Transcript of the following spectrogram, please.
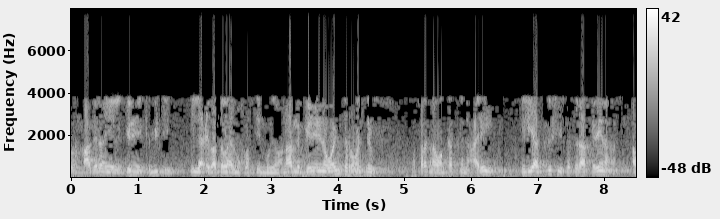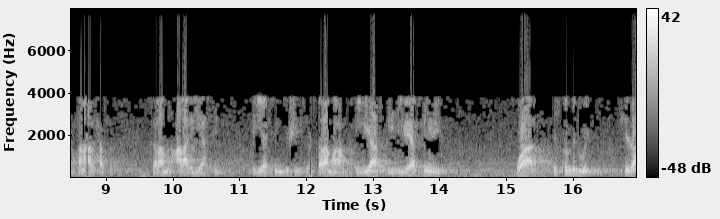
الحاضرين يلقينه كمدين إلا عباد الله المخلصين مليون. النار لقينه وإنت الرمسيو وتركنا وانكتكنا عليه إلياس دشيس في الآخرين. أطنع الحسن. سلام على إلياسين. إلياسين دشيس سلام على إلياس إلياسين واسكم مدوي. سيدا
